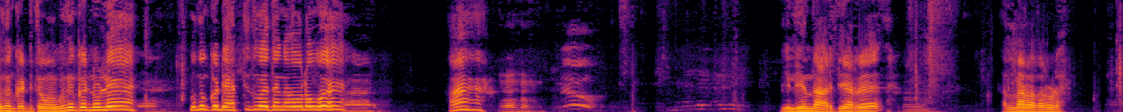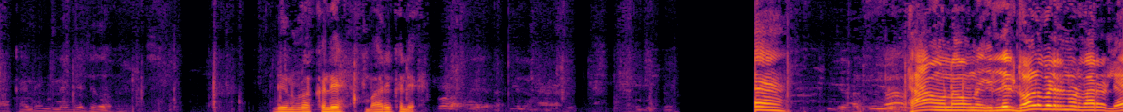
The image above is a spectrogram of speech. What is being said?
ಉದನ್ ಕಡ್ಡಿ ತಗೊಂಡು ಉದನ್ ಕಡ್ಡಿ ನೋಡ್ಲಿ? ಉದನ್ ಕಡ್ಡಿ ಹತ್ತಿದ್ವ ಆಯ್ತಂಗ ಅದವಲ್ಲ ಅವು ಹಾಂ? ಇಲ್ಲಿ ಹಿಂದೆ ಆರ್ತಿಯಾರ. ಎಲ್ಲಾರು ಅದ ಇಲ್ಲಿ ಬಿಡ ಕಲೆ, ಭಾರಿ ಕಲೆ. ನಾವು ಇಲ್ಲಿ ಡೊಳ್ಳು ಬಿಡ್ರಿ ನೋಡಿ ಬಾರ ಅಲ್ಲಿ.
